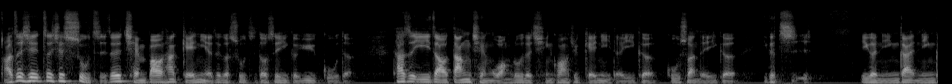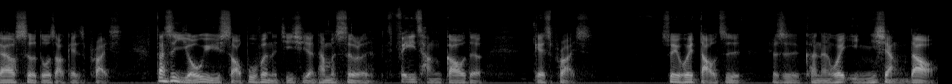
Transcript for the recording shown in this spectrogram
啊？这些这些数值，这些钱包它给你的这个数值都是一个预估的，它是依照当前网络的情况去给你的一个估算的一个一个值，一个你应该你应该要设多少 gas price。但是由于少部分的机器人他们设了非常高的 gas price，所以会导致就是可能会影响到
